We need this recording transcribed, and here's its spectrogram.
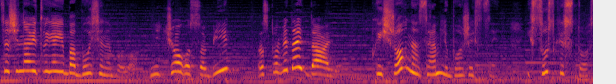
це ще навіть твоєї бабусі не було. Нічого собі. Розповідай далі. Прийшов на землю Божий син, Ісус Христос,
